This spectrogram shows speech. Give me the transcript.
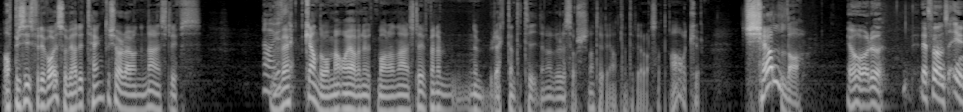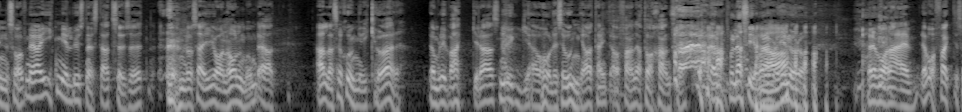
ja, precis. För det var ju så. Vi hade tänkt att köra där under näringslivsveckan Ja, just det. då. Och även utmana näringslivet. Men nu, nu räckte inte tiden eller resurserna till egentligen till det. Då, så att, ja, kul. Kjell då? Ja du, det fanns en sak när jag gick ner och lyssnade i Stadshuset. Då säger Jan Holmbom där att alla som sjunger i kör de blir vackra, snygga och håller sig unga. Jag tänkte, ja fan jag tar chansen. Jag får se vad det blir nu då. Men det var, nej, det var faktiskt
